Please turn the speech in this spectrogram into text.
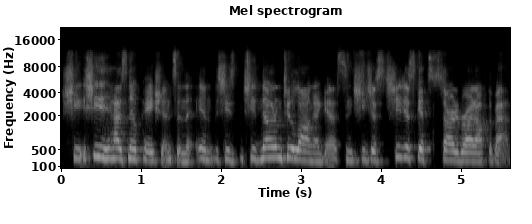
she she has no patience and and she's she's known him too long, I guess, and she just she just gets started right off the bat.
